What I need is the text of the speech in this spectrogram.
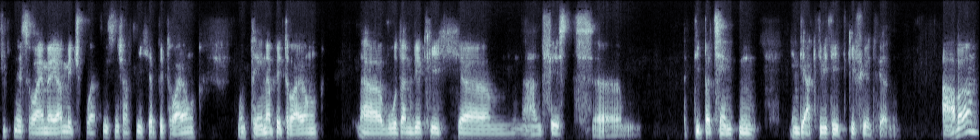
Fitnessräume ja, mit sportwissenschaftlicher Betreuung und Trainerbetreuung, äh, wo dann wirklich ähm, handfest äh, die Patienten in die Aktivität geführt werden. Aber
